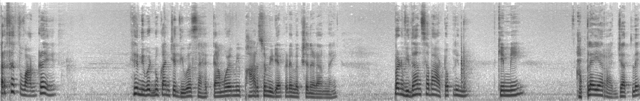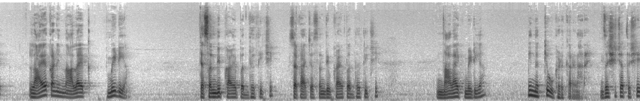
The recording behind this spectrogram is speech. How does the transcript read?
अर्थात वागळे हे निवडणुकांचे दिवस आहेत त्यामुळे मी फारसं मीडियाकडे लक्ष देणार नाही. पण विधानसभा आटोपली ना की मी आपल्या या राज्यातले लायक आणि नालायक मीडिया त्या संदीप काळे पद्धतीची सकाळच्या संदीप काळे पद्धतीची नालायक मीडिया मी नक्की उघड करणार आहे. जशीच्या तशी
